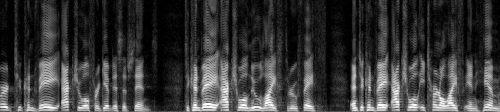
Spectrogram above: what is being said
word to convey actual forgiveness of sins, to convey actual new life through faith, and to convey actual eternal life in Him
